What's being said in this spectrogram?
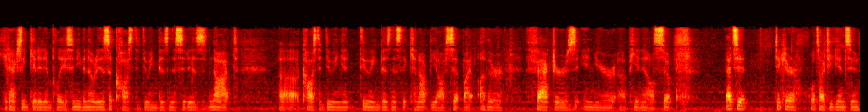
you can actually get it in place. And even though it is a cost of doing business, it is not uh, a cost of doing it doing business that cannot be offset by other factors in your uh, P&L. So that's it. Take care. We'll talk to you again soon.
